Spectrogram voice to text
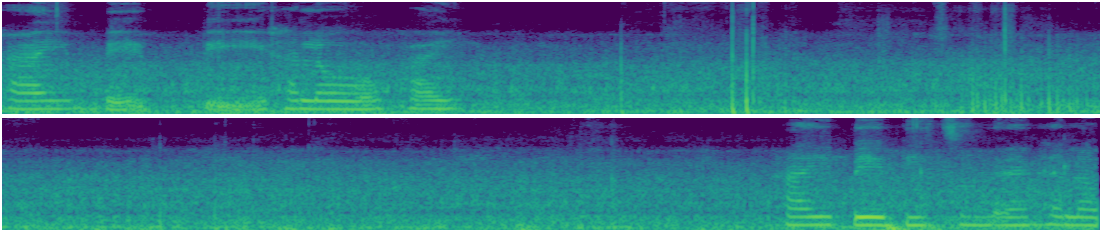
hi baby hello hi hi baby Chandran hello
